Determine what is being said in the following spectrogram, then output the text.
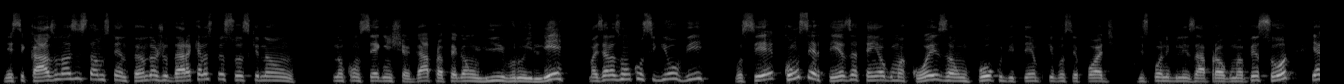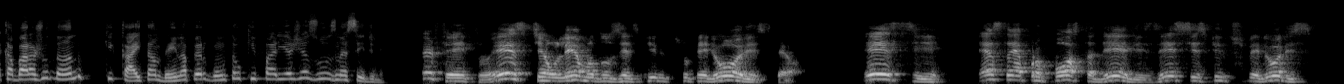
Nesse caso, nós estamos tentando ajudar aquelas pessoas que não não conseguem enxergar para pegar um livro e ler, mas elas vão conseguir ouvir. Você, com certeza, tem alguma coisa, um pouco de tempo que você pode disponibilizar para alguma pessoa e acabar ajudando, que cai também na pergunta o que faria Jesus, né, Sidney? Perfeito. Este é o lema dos espíritos superiores, Théo. Esse, esta é a proposta deles, esses espíritos superiores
